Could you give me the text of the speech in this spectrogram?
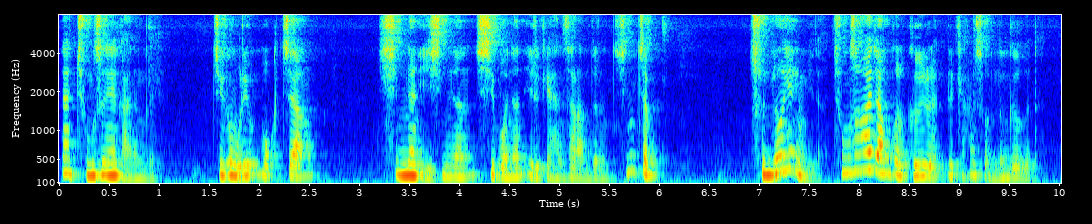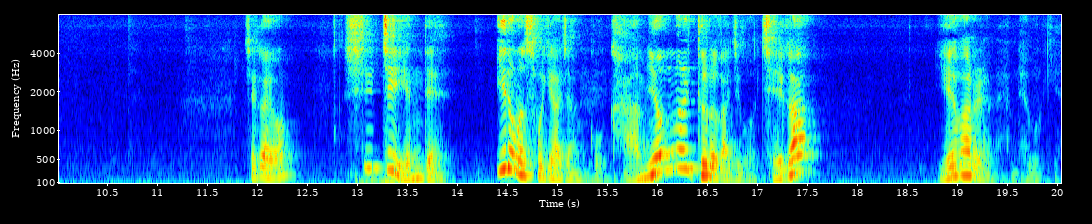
그냥 충성해 가는 거예요. 지금 우리 목장 10년, 20년, 15년 이렇게 한 사람들은 진짜 순종형입니다. 충성하지 않고는 그걸 이렇게 할 수 없는 거거든. 제가요, 실제 예인데 이름은 소개하지 않고 가명을 들어가지고 제가 예화를 한번 해볼게요.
